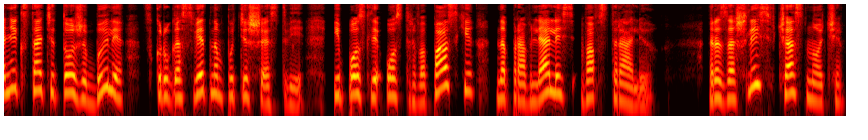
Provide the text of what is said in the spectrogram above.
Они, кстати, тоже были в кругосветном путешествии и после острова Пасхи направлялись в Австралию. Разошлись в час ночи.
